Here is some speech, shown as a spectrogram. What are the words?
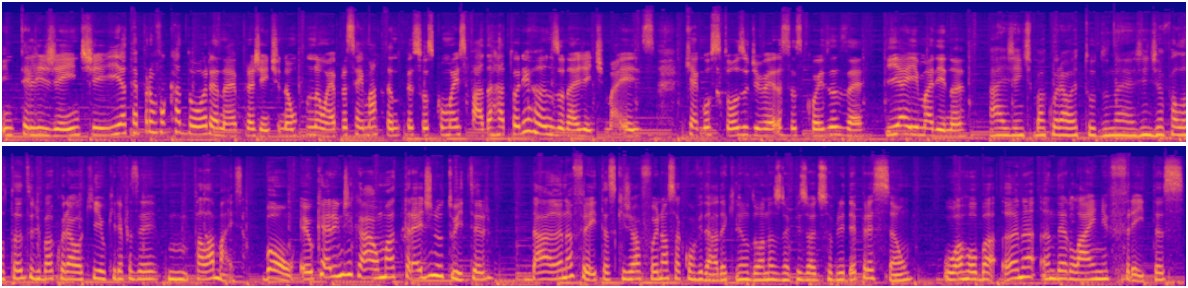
inteligente e até provocadora, né? Pra gente. Não, não é pra sair matando pessoas com uma espada Hattori Hanzo, né, gente? Mas que é gostoso de ver essas coisas, é. E aí, Marina? Ai, gente, Bacurau é tudo, né? A gente já falou tanto de Bacurau aqui, eu queria fazer hum, falar mais. Bom, eu quero indicar uma thread no Twitter da Ana Freitas, que já foi nossa convidada aqui no Donas no episódio sobre depressão. O arroba Ana Freitas.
